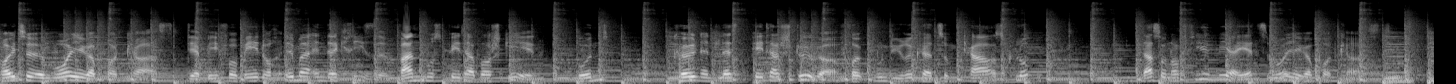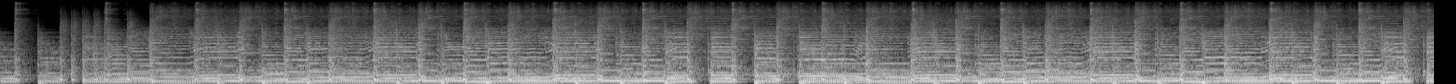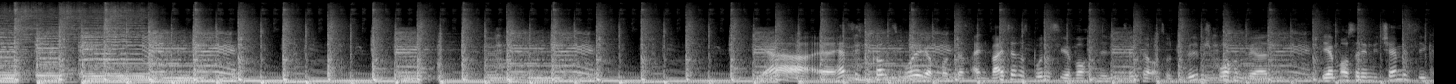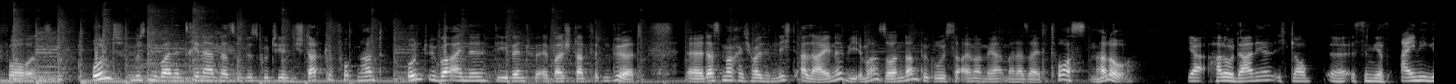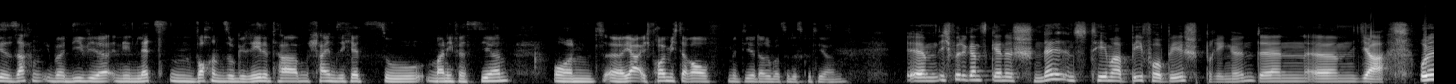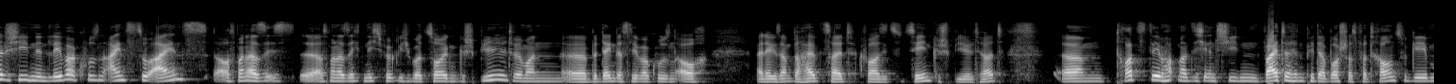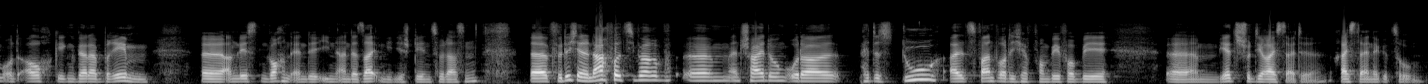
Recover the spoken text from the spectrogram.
Heute im Ohrjäger Podcast. Der BVB noch immer in der Krise. Wann muss Peter Bosch gehen? Und Köln entlässt Peter Stöger. Folgt nun die Rückkehr zum Chaos Club? Das und noch viel mehr jetzt im Ohrjäger Podcast. Herzlich willkommen zum Olga Podcast. Ein weiteres Bundesliga-Wochenende liegt hinter uns und will besprochen werden. Wir haben außerdem die Champions League vor uns und müssen über einen Trainer dazu diskutieren, die stattgefunden hat und über eine, die eventuell bald stattfinden wird. Äh, das mache ich heute nicht alleine, wie immer, sondern begrüße einmal mehr an meiner Seite Thorsten. Hallo. Ja, hallo Daniel. Ich glaube, äh, es sind jetzt einige Sachen, über die wir in den letzten Wochen so geredet haben, scheinen sich jetzt zu manifestieren. Und äh, ja, ich freue mich darauf, mit dir darüber zu diskutieren. Ähm, ich würde ganz gerne schnell ins Thema BVB springen, denn ähm, ja, unentschieden in Leverkusen 1 zu 1, aus meiner Sicht, äh, aus meiner Sicht nicht wirklich überzeugend gespielt, wenn man äh, bedenkt, dass Leverkusen auch eine gesamte Halbzeit quasi zu 10 gespielt hat. Ähm, trotzdem hat man sich entschieden, weiterhin Peter Bosch das Vertrauen zu geben und auch gegen Werder Bremen äh, am nächsten Wochenende ihn an der Seitenlinie stehen zu lassen. Äh, für dich eine nachvollziehbare ähm, Entscheidung oder hättest du als Verantwortlicher vom BVB ähm, jetzt schon die Reißleite, Reißleine gezogen?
